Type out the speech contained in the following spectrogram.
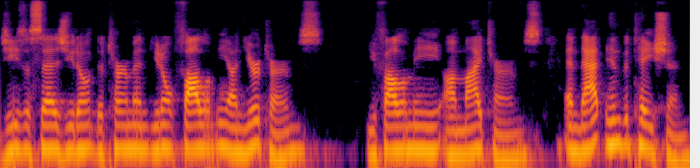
Jesus says you don't determine you don't follow me on your terms you follow me on my terms and that invitation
